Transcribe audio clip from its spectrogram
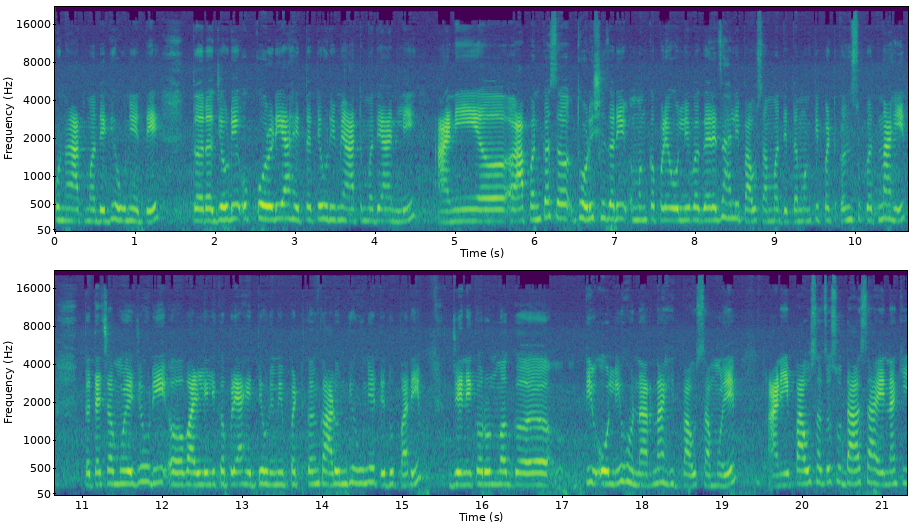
पुन्हा आतमध्ये घेऊन येते. तर जेवढी कोरडी आहेत तर तेवढी मी आतमध्ये आणली. आणि आपण कसं थोडीशी जरी मग कपडे ओली वगैरे झाली पावसामध्ये तर मग ती पटकन सुकत नाहीत. तर त्याच्यामुळे जेवढी वाळलेली कपडे आहेत तेवढी मी पटकन काढून घेऊन येते दुपारी. जेणेकरून मग ती ओली होणार नाहीत पावसामुळे. आणि पावसाचं सुद्धा असं आहे ना की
